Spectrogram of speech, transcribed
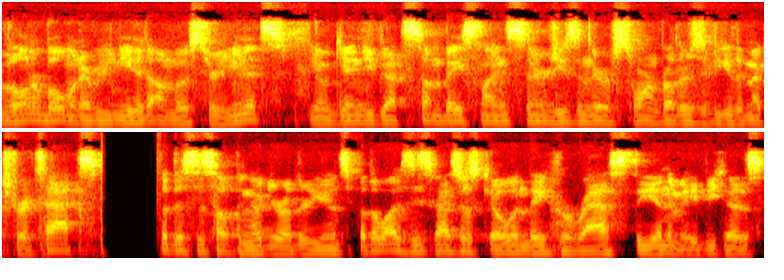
vulnerable whenever you need it on most of your units. You know, again, you've got some baseline synergies in there with Sworn Brothers if you give them extra attacks, but this is helping out your other units. But otherwise, these guys just go and they harass the enemy because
